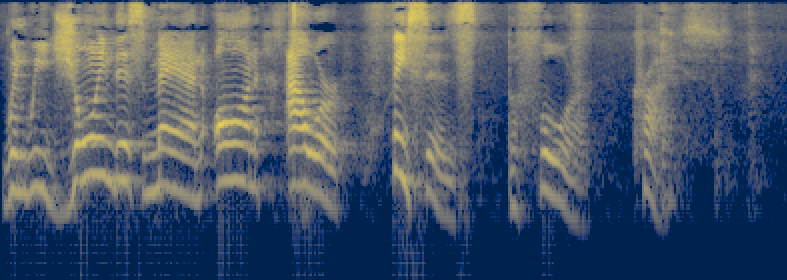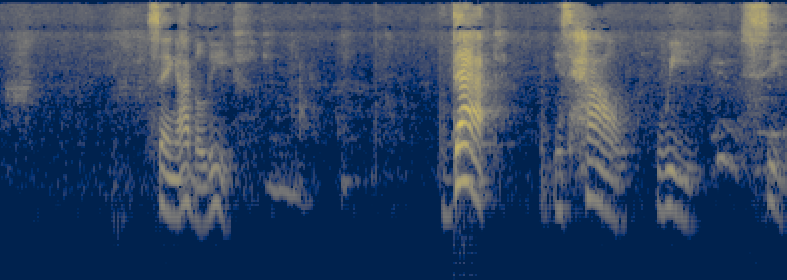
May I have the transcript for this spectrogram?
when we join this man on our faces before Christ, saying, I believe. That is how we see.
